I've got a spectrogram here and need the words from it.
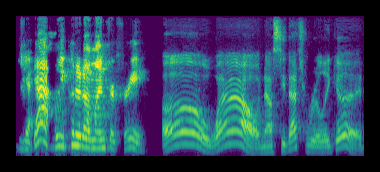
Yeah. yeah, we put it online for free. Oh, wow. Now see that's really good.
